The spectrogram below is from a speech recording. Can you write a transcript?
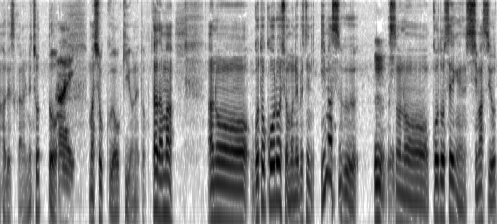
波ですからね、ちょっと、はい、まあ、ショックが大きいよねと。ただまあ、あのー、後藤厚労省もね、別に今すぐ、その、行動制限しますよっ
